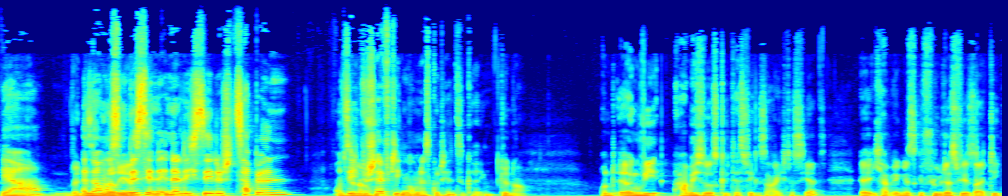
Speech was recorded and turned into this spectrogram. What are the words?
äh, Ja, du also man muss ein bisschen innerlich seelisch zappeln und sich Genau. beschäftigen, um das gut hinzukriegen. Genau. Und irgendwie habe ich so das Gefühl, deswegen sage ich das jetzt, äh, ich habe irgendwie das Gefühl, dass wir seit die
